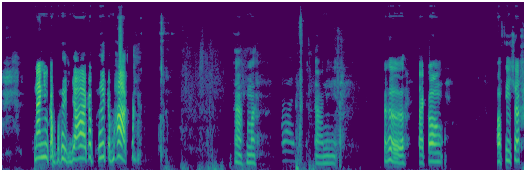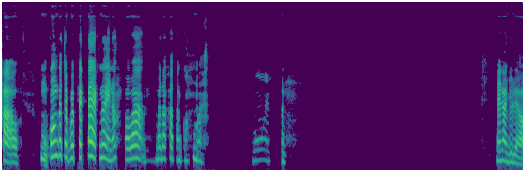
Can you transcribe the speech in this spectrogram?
ำนั่งอยู่กับพืชหญ้ากับพืชกับผัก อะ มาอ่านี่ ก็คือตากล้องออฟฟิศชั่วคราว หมูกล้องก็จะแปลกๆหน่อยเนาะเพราะว่าไม่ได้ค่าตั้งกล้องมา โง่ไงแน่นอนอยู่แล้ว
